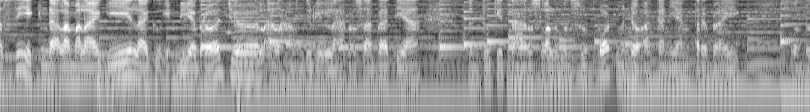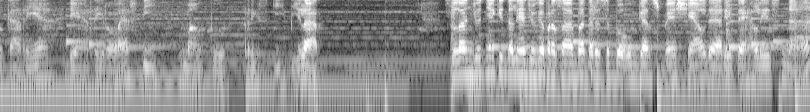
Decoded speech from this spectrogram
asik, tidak lama lagi lagu India brojol, Alhamdulillah bersahabat ya, tentu kita harus selalu mensupport, mendoakan yang terbaik untuk karya dari Lesti maupun Rizky Bilar. Selanjutnya kita lihat juga persahabat ada sebuah unggahan spesial dari Teh Lisna.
